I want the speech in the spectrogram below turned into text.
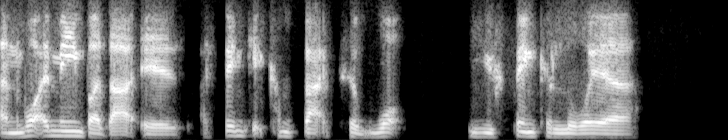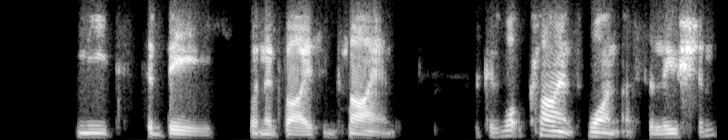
And what I mean by that is, I think it comes back to what you think a lawyer needs to be when advising clients. Because what clients want are solutions.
